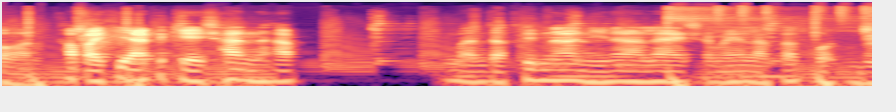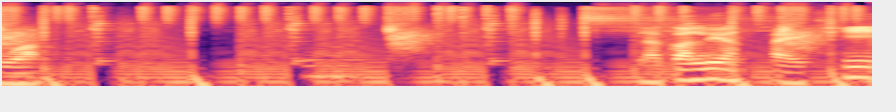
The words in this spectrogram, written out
ก่อน เข้าไปที่แอปพลิเคชันนะครับ มันจะขึ้นหน้านี้หน้าแรกใช่ไหมแล้วก็กดบวก แล้วก็เลือกไปที่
